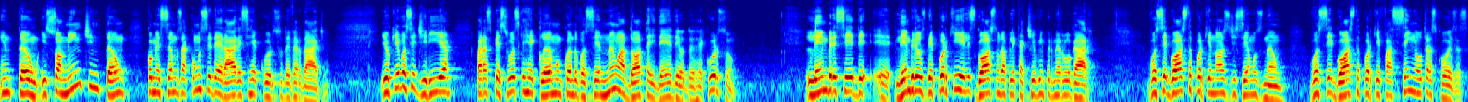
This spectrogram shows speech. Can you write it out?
Então, e somente então, começamos a considerar esse recurso de verdade. E o que você diria para as pessoas que reclamam quando você não adota a ideia do, do recurso? Lembre-se de, eh, lembre-os de por que eles gostam do aplicativo em primeiro lugar. Você gosta porque nós dissemos não. Você gosta porque faz 100 outras coisas.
